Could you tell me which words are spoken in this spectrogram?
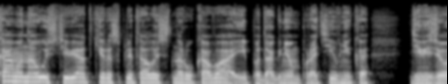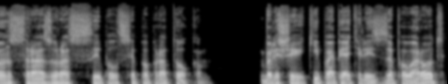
Кама на устье Вятки расплеталась на рукава, и под огнем противника дивизион сразу рассыпался по протокам. Большевики попятились за поворот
